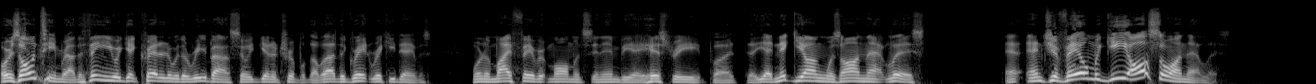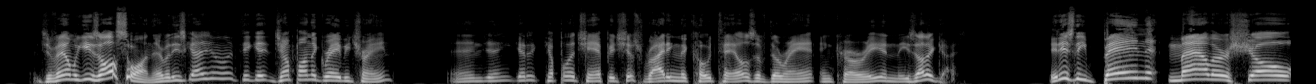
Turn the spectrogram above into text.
or his own team rather, thinking he would get credited with a rebound, so he'd get a triple double. The great Ricky Davis, one of my favorite moments in NBA history. But uh, yeah, Nick Young was on that list, and, and JaVale McGee also on that list. JaVale McGee's also on there, but these guys, you know, they get jump on the gravy train and uh, you get a couple of championships riding the coattails of Durant and Curry and these other guys. It is the Ben Maller Show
